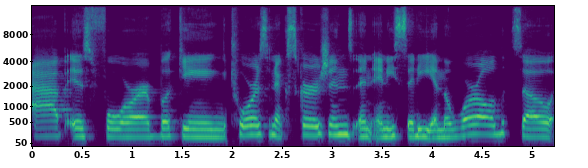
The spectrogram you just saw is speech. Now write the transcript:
app is for booking tours and excursions in any city in the world. So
